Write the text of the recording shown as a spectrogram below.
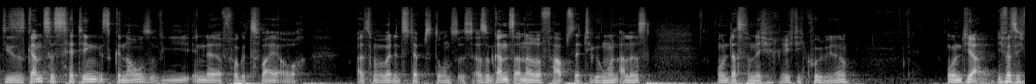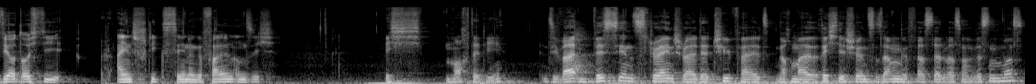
dieses ganze Setting ist genauso wie in der Folge 2 auch, als man bei den Stepstones ist. Also ganz andere Farbsättigung und alles. Und das fand ich richtig cool wieder. Und ja, ich weiß nicht, wie hat euch die Einstiegsszene gefallen an sich? Ich mochte die. Sie war ein bisschen strange, weil der Typ halt nochmal richtig schön zusammengefasst hat, was man wissen muss.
